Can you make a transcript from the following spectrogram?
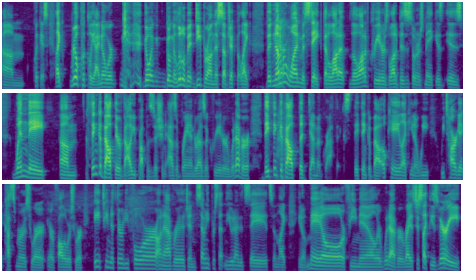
um quickest? Like real quickly i know we're going going a little bit deeper on this subject but like the number yeah. one mistake that a lot of a lot of creators a lot of business owners make is is when they um, think about their value proposition as a brand or as a creator or whatever. They think about the demographics. They think about okay like you know we we target customers who are you know followers who are 18 to 34 on average and 70% in the united states and like you know male or female or whatever right? It's just like these very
